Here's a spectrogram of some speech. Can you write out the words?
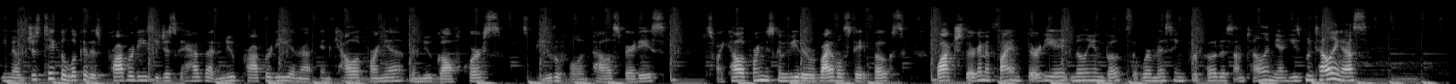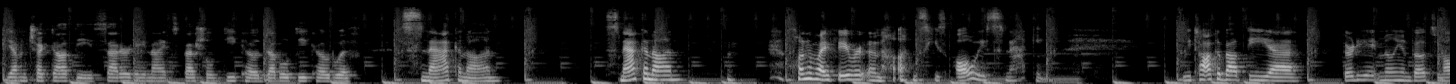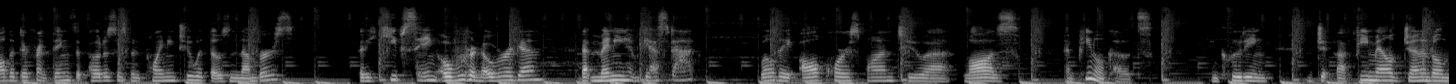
you know, just take a look at his properties. He just has that new property in, the, in California, the new golf course. It's beautiful in Palos Verdes. That's why California is going to be the revival state, folks. Watch, they're going to find 38 million votes that we're missing for POTUS. I'm telling you, he's been telling us you haven't checked out the Saturday night special decode, double decode with Snackanon. Snackanon. One of my favorite Anons. He's always snacking. We talk about the uh, 38 million votes and all the different things that POTUS has been pointing to with those numbers that he keeps saying over and over again that many have guessed at. Well, they all correspond to uh, laws and penal codes including uh, female genital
